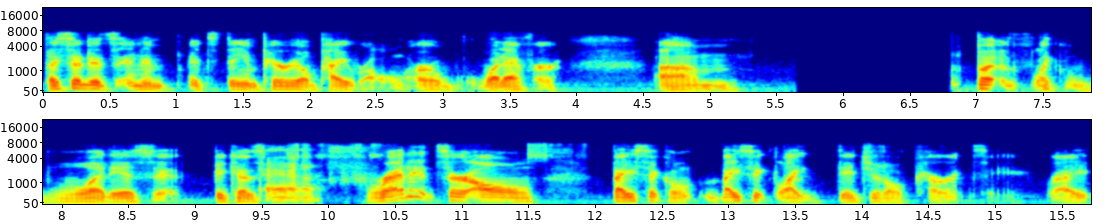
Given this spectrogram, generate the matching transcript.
they said it's an it's the imperial payroll or whatever. Um, but like, what is it? Because Yeah. credits are all basic basic like digital currency, right?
